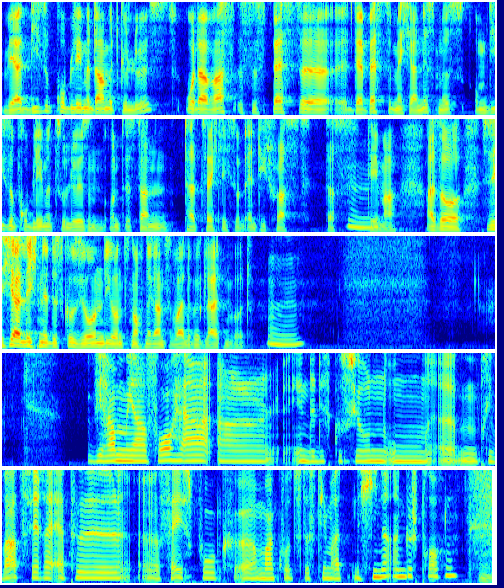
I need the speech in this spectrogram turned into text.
werden diese Probleme damit gelöst oder was ist das beste, äh, der beste Mechanismus, um diese Probleme zu lösen? Und ist dann tatsächlich so ein Antitrust das mhm. Thema? Also sicherlich eine Diskussion, die uns noch eine ganze Weile begleiten wird. Mhm. Wir haben ja vorher äh, in der Diskussion um ähm, Privatsphäre, Apple, äh, Facebook äh, mal kurz das Thema China angesprochen mhm.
